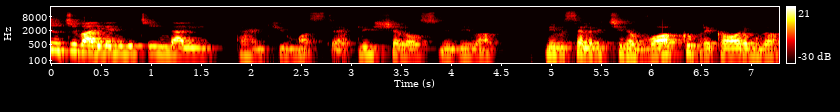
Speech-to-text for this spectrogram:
చూచు వారిగా నిలిచి ఉండాలి. Thank you must at least షలోస్ మీ దివా నీవు సెలవిచ్చిన వాక్కు ప్రకారముగా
